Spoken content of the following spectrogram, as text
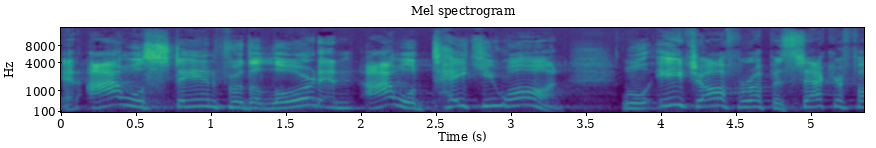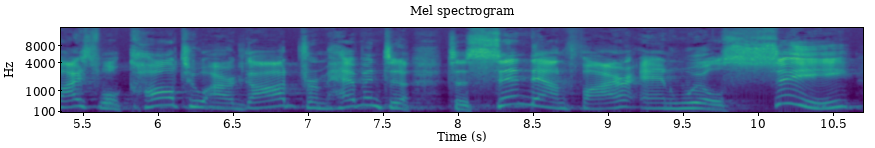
and I will stand for the Lord, and I will take you on. We'll each offer up a sacrifice. We'll call to our God from heaven to, to send down fire, and we'll see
